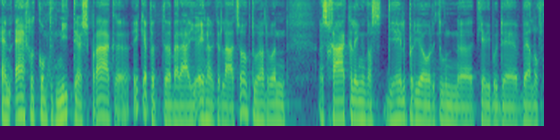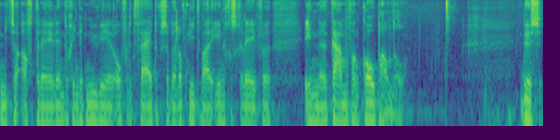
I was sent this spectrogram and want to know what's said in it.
En eigenlijk komt het niet ter sprake. Ik heb het uh, bij Radio 1 had ik het laatst ook. Toen hadden we een, een schakeling. was die hele periode toen uh, Thierry Baudet wel of niet zou aftreden. En toen ging het nu weer over het feit of ze wel of niet waren ingeschreven in de Kamer van Koophandel. Dus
